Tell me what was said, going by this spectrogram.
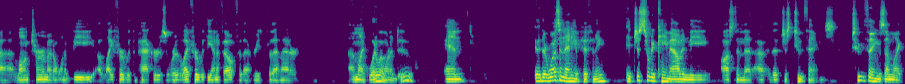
uh, long term. I don't want to be a lifer with the Packers or a lifer with the NFL for that re- for that matter. I'm like, what do I want to do? And there wasn't any epiphany. It just sort of came out in me, Austin, that uh, that just two things. Two things. I'm like,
